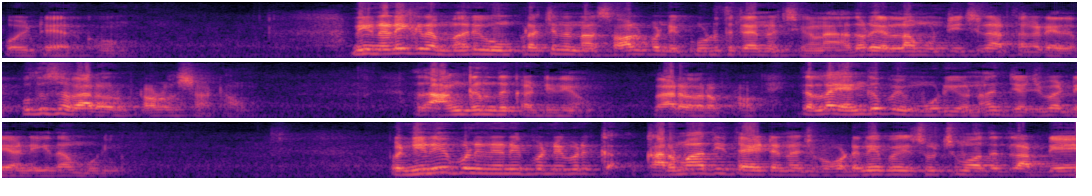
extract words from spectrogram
போயிட்டே இருக்கும். நீ நினைக்கிற மாதிரி உன் பிரச்சனை நான் சால்வ் பண்ணி கொடுத்துட்டேன்னு வச்சுக்கலாம் அதோட எல்லாம் முடிஞ்சிச்சுன்னு அர்த்தம் கிடையாது. புதுசாக வேற ஒரு ப்ராப்ளம் ஸ்டார்ட் ஆகும். அது அங்கேருந்து கண்டினியூ ஆகும் வேறு ப்ராப்ளம் இதெல்லாம் எங்கே போய் முடியும்னா ஜட்மெண்ட் டே அன்னைக்கு தான் முடியும். இப்போ நினைவு பண்ணி நினைவு பண்ணி போய் கர்மாதி கர்மாதீத் வச்சுக்கோ உடனே போய் சுவிட்ச் மோதத்தில் அப்படியே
